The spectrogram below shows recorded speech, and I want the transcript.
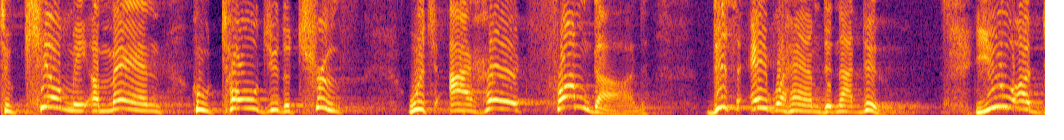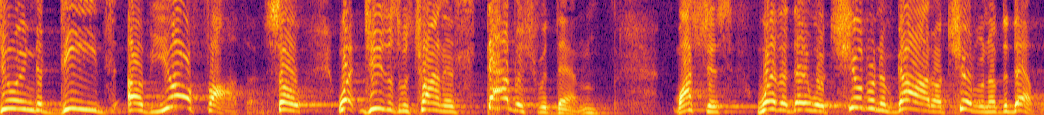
To kill me, a man who told you the truth, which I heard from God. This Abraham did not do. You are doing the deeds of your father. So, what Jesus was trying to establish with them, watch this, whether they were children of God or children of the devil.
